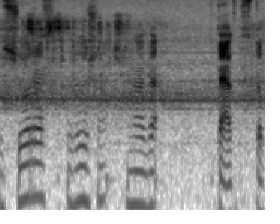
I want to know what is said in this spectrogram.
Еще раз выше надо. Так, стоп.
